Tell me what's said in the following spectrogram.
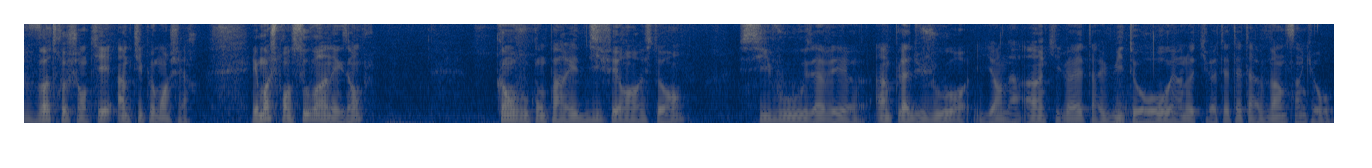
votre chantier un petit peu moins cher. Et moi, je prends souvent un exemple quand vous comparez différents restaurants, si vous avez euh, un plat du jour, il y en a un qui va être à 8 euros et un autre qui va peut-être être à 25 euros.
